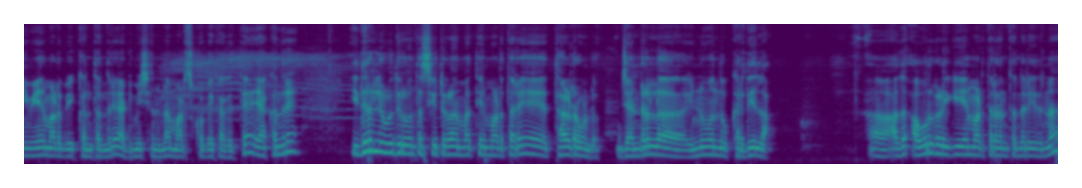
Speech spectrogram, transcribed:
ನೀವೇನು ಮಾಡಬೇಕಂತಂದರೆ ಅಡ್ಮಿಷನನ್ನು ಮಾಡಿಸ್ಕೋಬೇಕಾಗುತ್ತೆ. ಯಾಕಂದರೆ ಇದರಲ್ಲಿ ಉಳಿದಿರುವಂಥ ಸೀಟುಗಳನ್ನು ಮತ್ತೇನು ಮಾಡ್ತಾರೆ? ಥರ್ಡ್ ರೌಂಡು ಜನರಲ್ ಇನ್ನೂ ಒಂದು ಕರೆದಿಲ್ಲ. ಅದು ಅವ್ರುಗಳಿಗೆ ಏನು ಮಾಡ್ತಾರೆ ಅಂತಂದರೆ ಇದನ್ನು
